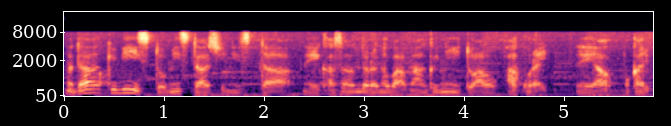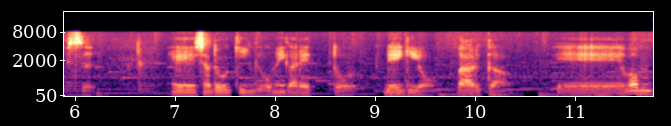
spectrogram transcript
まあ、ダークビースト、ミスター・シニスター、えーカサンドラ・ノバ、マグニート、アオアコライ、えーアポカリプス、えーシャドウキング、オメガレッド、レギオン、バールカン、えーワン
